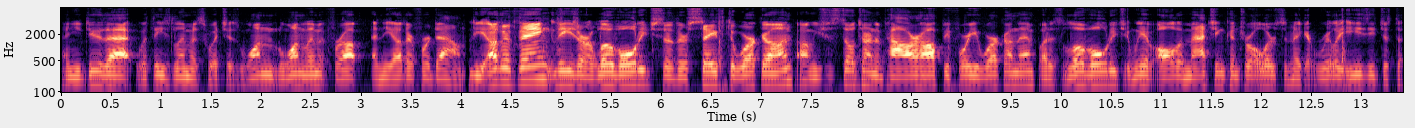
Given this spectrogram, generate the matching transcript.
And you do that with these limit switches. One one limit for up and the other for down. The other thing, these are low voltage so they're safe to work on. Um, you should still turn the off before you work on them, but it's low voltage and we have all the matching controllers to make it really easy just to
